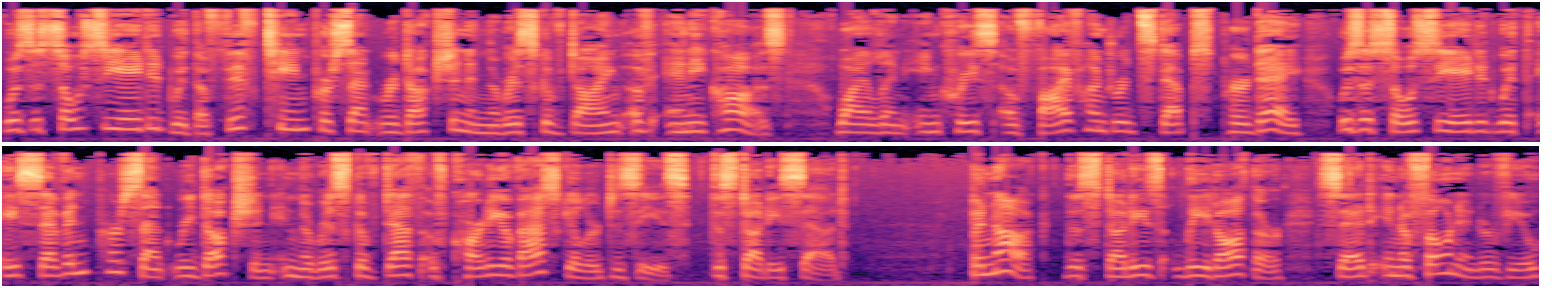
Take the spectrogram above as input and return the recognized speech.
was associated with a 15% reduction in the risk of dying of any cause, while an increase of 500 steps per day was associated with a 7% reduction in the risk of death of cardiovascular disease, the study said. Banach, the study's lead author, said in a phone interview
